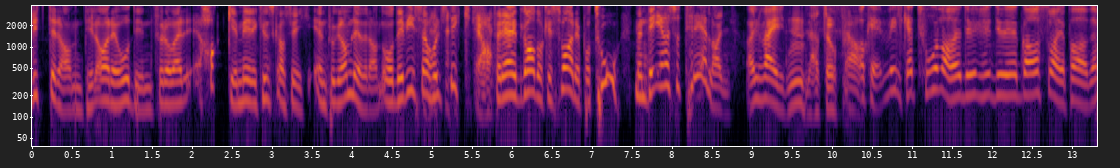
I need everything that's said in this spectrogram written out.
lytterne til Are Odin for å være hakket mer kunnskapsrik enn programlederne, og det viser seg å holde stikk. Ja. For jeg ga dere svaret på to, men det er altså tre land. All verden. Nettopp. Ja. OK, hvilke to var det du, du ga oss svaret på? Det,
